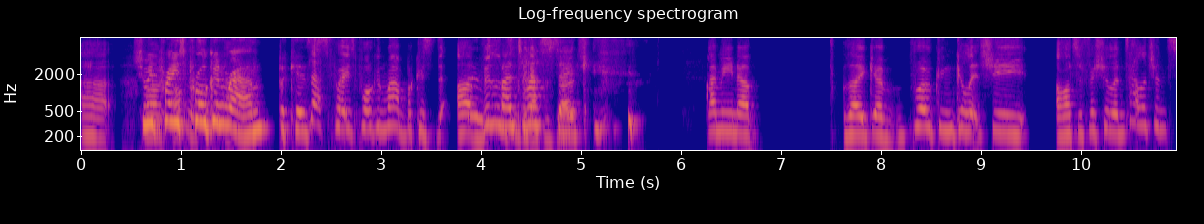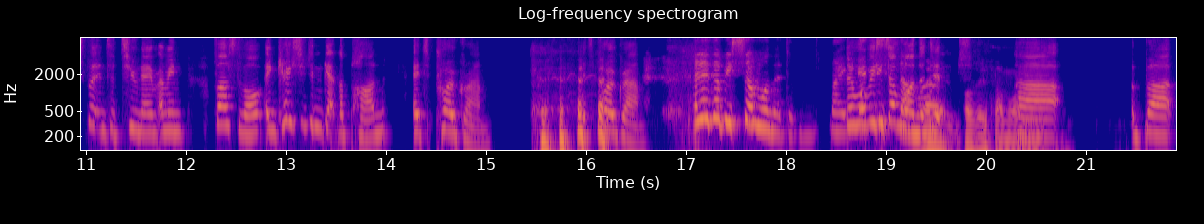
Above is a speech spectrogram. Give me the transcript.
uh, Should we praise Prog and Ram because let's praise Prog and Ram because the uh, villains of the fantastic? I mean, uh, like a broken, glitchy artificial intelligence split into two names. I mean, first of all, in case you didn't get the pun, it's program. It's program. and then there'll be someone that didn't. Like There will be someone that didn't. Probably someone. Uh, but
